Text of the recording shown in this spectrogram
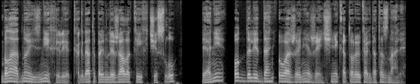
была одной из них или когда-то принадлежала к их числу, и они отдали дань уважения женщине, которую когда-то знали.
